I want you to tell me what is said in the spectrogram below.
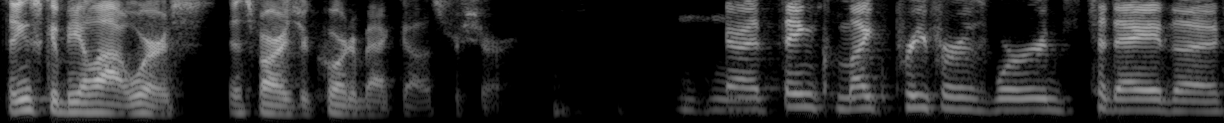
things could be a lot worse as far as your quarterback goes, for sure. Mm-hmm. I think Mike Priefer's words today, the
